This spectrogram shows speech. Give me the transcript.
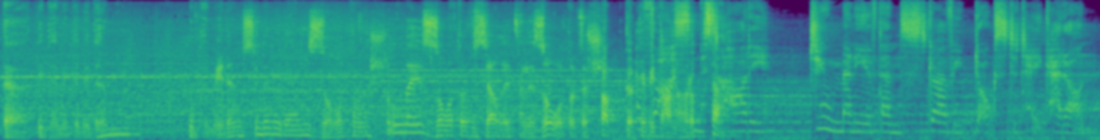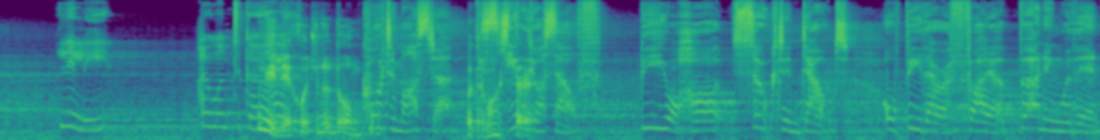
Так, ідемо, ідемо, ідемо. Куди ми йдемо, сюди ми йдемо. Золото знайшли, золото взяли. Це не золото, це шапка капітана. Гробця. Too many of them scurvy dogs to take head on. Lily, I want to go Лілі, я home. хочу додому. Quartermaster, Quartermaster. steel yourself. Be your heart soaked in doubt, or be there a fire burning within.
